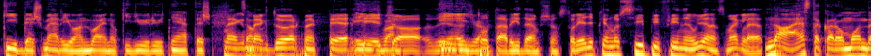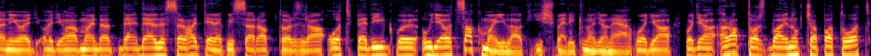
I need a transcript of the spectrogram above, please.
Kid és Marion bajnoki gyűrűt nyert. És meg, szóval... meg Dirk, meg Page a, Total Redemption Story. Egyébként most CP3-nél ugyanez meg lehet. Na, ezt akarom mondani, hogy, hogy a, majd a, de, de először hagyd térek vissza a Raptorsra, ott pedig ugye ott szakmailag ismerik nagyon el, hogy a, hogy a Raptors bajnok csapatot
